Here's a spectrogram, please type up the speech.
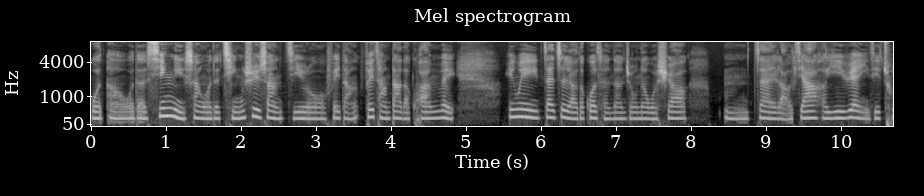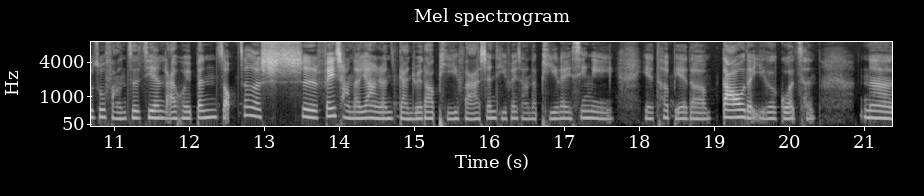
我啊我的心理上、我的情绪上给予了我非常非常大的宽慰，因为在治疗的过程当中呢，我需要。嗯，在老家和医院以及出租房之间来回奔走，这个是非常的让人感觉到疲乏，身体非常的疲累，心里也特别的刀的一个过程。那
